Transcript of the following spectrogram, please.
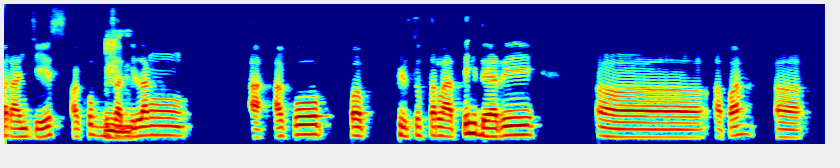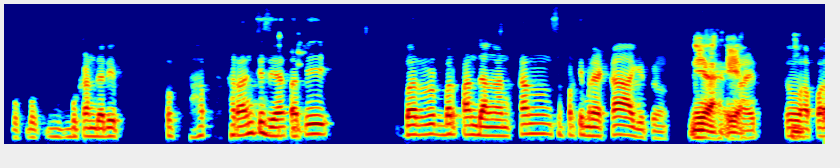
Perancis. Aku bisa mm. bilang aku pe- filsuf terlatih dari uh, apa uh, bu- bu- bukan dari Perancis ya, tapi ber- berpandangan seperti mereka gitu. Iya, yeah, iya. Yeah. Nah, itu mm. apa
